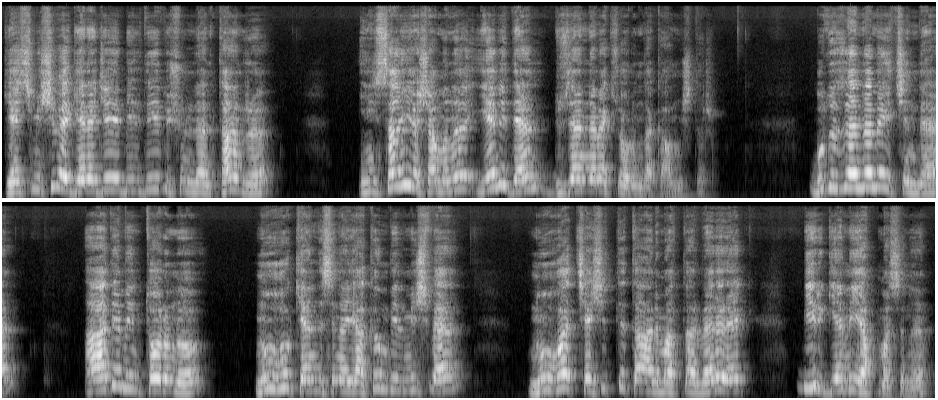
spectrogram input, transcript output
geçmişi ve geleceği bildiği düşünülen Tanrı, insan yaşamını yeniden düzenlemek zorunda kalmıştır. Bu düzenleme içinde Adem'in torunu Nuh'u kendisine yakın bilmiş ve Nuh'a çeşitli talimatlar vererek bir gemi yapmasını,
